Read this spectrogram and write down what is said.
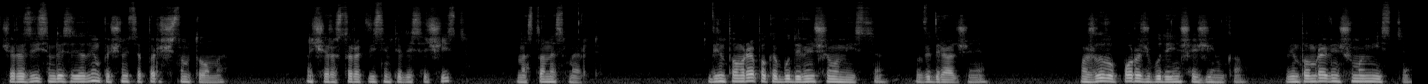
Через 8-10 годин почнуться перші симптоми, а через 48-56 настане смерть. Він помре, поки буде в іншому місці, у відрядженні. Можливо, поруч буде інша жінка. Він помре в іншому місті,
